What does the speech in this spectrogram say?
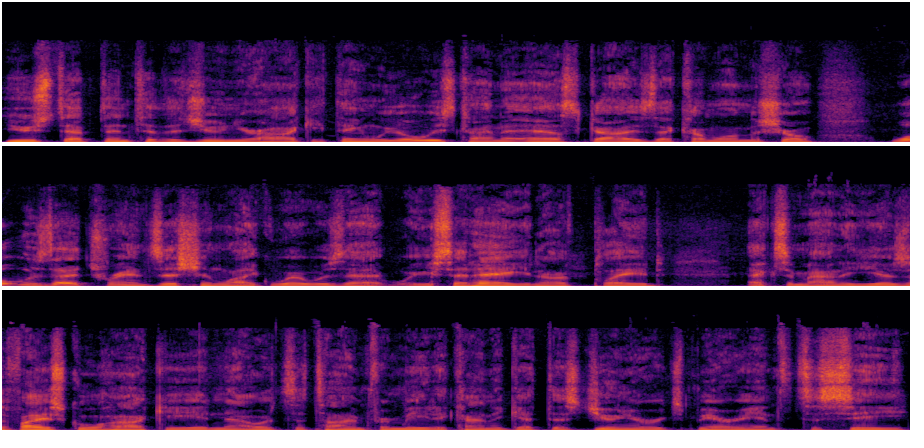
you stepped into the junior hockey thing. We always kind of ask guys that come on the show, what was that transition like? Where was that? Where you said, hey, you know, I've played X amount of years of high school hockey, and now it's the time for me to kind of get this junior experience to see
